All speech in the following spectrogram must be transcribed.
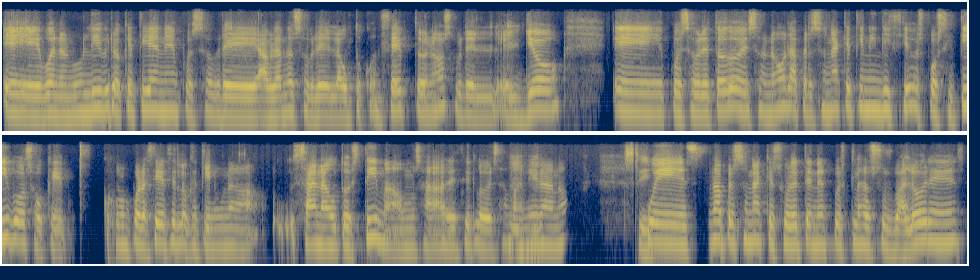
eh, bueno, en un libro que tiene, pues sobre, hablando sobre el autoconcepto, ¿no? Sobre el, yo, eh, pues sobre todo eso, ¿no? La persona que tiene indicios positivos o que, como por así decirlo, que tiene una sana autoestima, vamos a decirlo de esa manera, ¿no? Pues una persona que suele tener pues claros sus valores,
